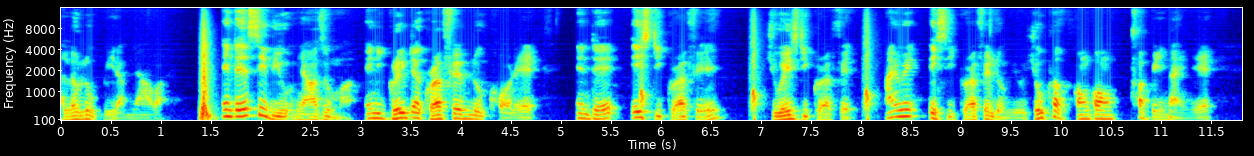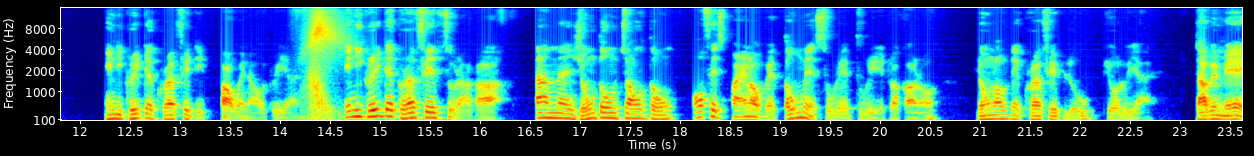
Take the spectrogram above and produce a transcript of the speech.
အလုပ်လုပ်ပေးတာများပါတယ် Intel CPU အများစုမှာ integrated graphic လို့ခေါ်တဲ့ Intel HD graphic, UHD graphic, Iris Xe graphic လိုမျိုးရုပ်ထွက်ကောင်းကောင်းထွက်ပေးနိုင်တဲ့ integrated graphic တွေပါဝင်တာကိုတွေ့ရတယ် integrated graphic ဆိုတာကတာမန်ရုံးသုံးကြောင်းသုံး office ဘိုင်းလောက်ပဲသုံးမယ်ဆိုတဲ့သူတွေအတွက်ကတော့လုံလောက်တဲ့ graphic လို့ပြောလို့ရတယ်ဒါပေမဲ့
